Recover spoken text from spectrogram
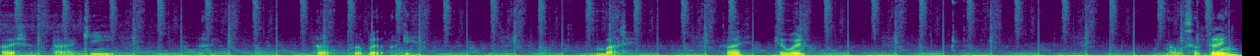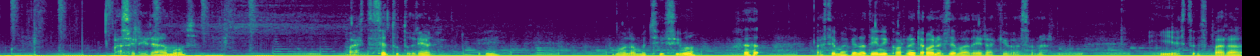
A ver, aquí. Ah, no puedo, aquí. Vale. Ay, qué bueno. Tren. Aceleramos. Este es el tutorial. Mola muchísimo. Lástima que no tiene corneta. Bueno, es de madera que va a sonar. Y esto es para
